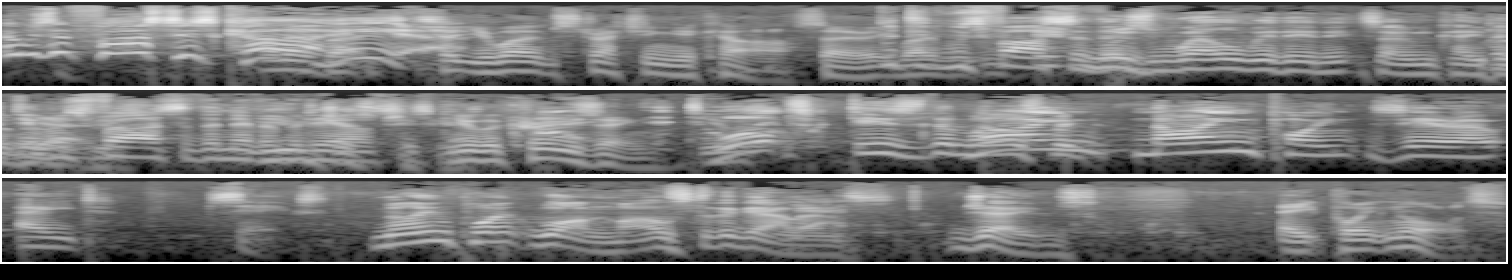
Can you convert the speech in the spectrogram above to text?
It was the fastest car but, here. so you weren't stretching your car. So it but it was faster It than. was well within its own but it was faster than everybody just else's. you were cruising. What is the miles per... Nine nine point zero eight six. 9.1 miles to the gallon. Yes. James. 8.0.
